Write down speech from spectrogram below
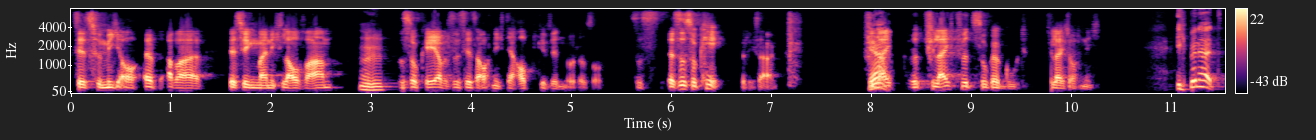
Ist jetzt für mich auch, äh, aber deswegen meine ich lauwarm, Mhm. Das ist okay, aber es ist jetzt auch nicht der Hauptgewinn oder so. Es ist, es ist okay, würde ich sagen. Vielleicht, ja. vielleicht wird es sogar gut, vielleicht auch nicht. Ich bin halt,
